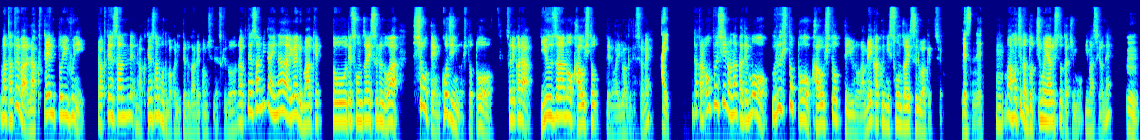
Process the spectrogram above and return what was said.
まあ、例えば楽天というふうに、楽天さんね、楽天さんのことばかり言ってるとあれかもしれないですけど、楽天さんみたいな、いわゆるマーケットで存在するのは、商店、個人の人と、それからユーザーの買う人っていうのがいるわけですよね。はい。だから、オープンシーの中でも、売る人と買う人っていうのが明確に存在するわけですよ。ですね。うん、まあ、もちろんどっちもやる人たちもいますよね。うん。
